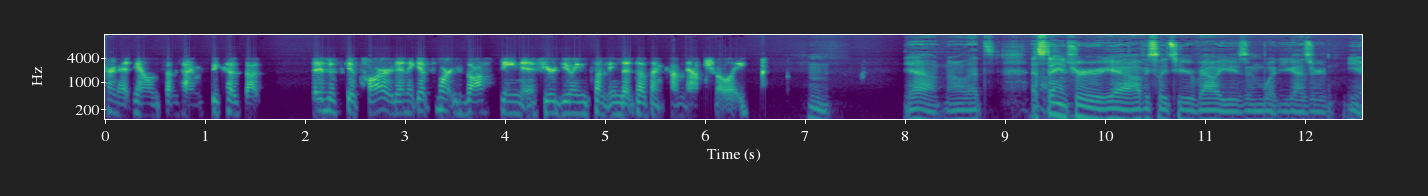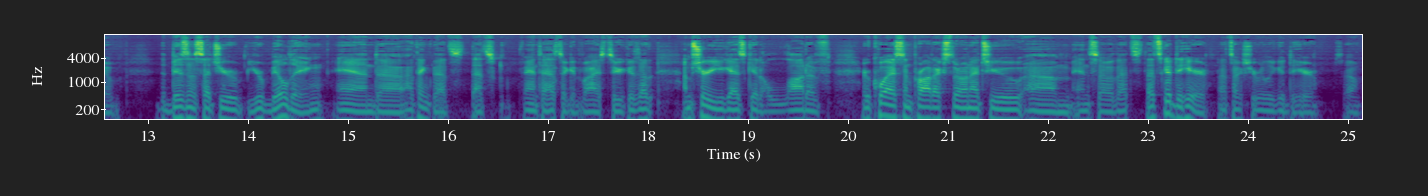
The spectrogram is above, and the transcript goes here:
turn it down sometimes because that's it just gets hard and it gets more exhausting if you're doing something that doesn't come naturally. Hmm. Yeah, no, that's that's staying true. Yeah, obviously to your values and what you guys are, you know, the business that you're you're building, and uh, I think that's that's fantastic advice too. Because I'm sure you guys get a lot of requests and products thrown at you, um, and so that's that's good to hear. That's actually really good to hear. So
